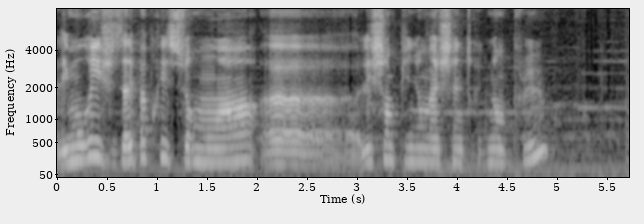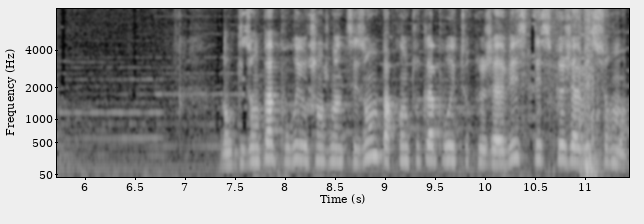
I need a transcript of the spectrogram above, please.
les mouris, je les avais pas pris sur moi. Euh, les champignons, machin, truc non plus. Donc, ils n'ont pas pourri au changement de saison. Par contre, toute la pourriture que j'avais, c'était ce que j'avais sur moi.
